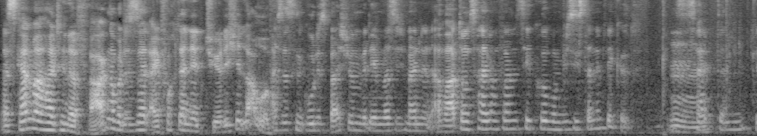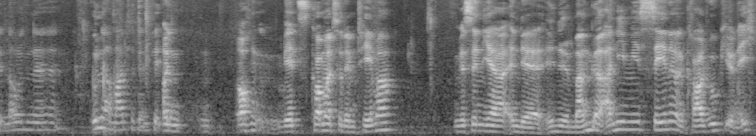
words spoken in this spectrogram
Das kann man halt hinterfragen, aber das ist halt einfach der natürliche Lauf. das ist ein gutes Beispiel mit dem, was ich meine, Erwartungshaltung von der Zielgruppe und wie sie es dann entwickelt. Das ist Mhm. halt dann genau eine unerwartete Entwicklung. Und auch jetzt kommen wir zu dem Thema. Wir sind ja in der, in der Manga-Anime-Szene und Karl Huki und ich,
